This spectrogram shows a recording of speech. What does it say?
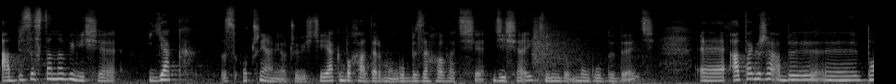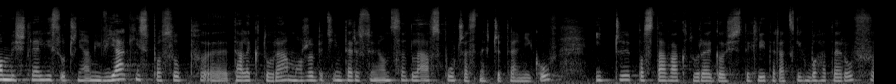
aby zastanowili się, jak z uczniami oczywiście, jak bohater mógłby zachować się dzisiaj, kim by, mógłby być, e, a także aby e, pomyśleli z uczniami, w jaki sposób e, ta lektura może być interesująca dla współczesnych czytelników i czy postawa któregoś z tych literackich bohaterów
